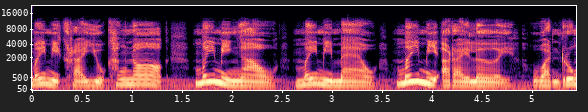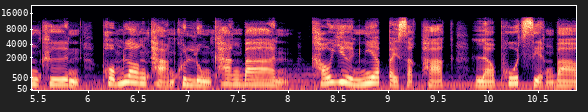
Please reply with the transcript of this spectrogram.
ไม่มีใครอยู่ข้างนอก ไม่มีเงา ไม่มีแมว ไม่มีอะไรเลย วันรุ่งขึ้น ผมลองถามคุณลุงข้างบ้าน เขายืนเงียบไปสักพัก แล้วพูดเสียงเบา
